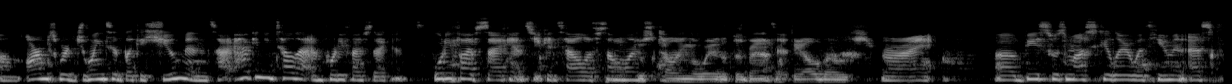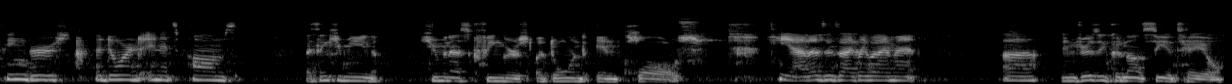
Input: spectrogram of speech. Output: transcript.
Um, arms were jointed like a human's. How, how can you tell that in 45 seconds? 45 seconds, you can tell if someone's Just telling the way that they're bent with the elbows. Alright. Uh, beast was muscular with human-esque fingers adorned in its palms. I think you mean human-esque fingers adorned in claws. Yeah, that's exactly what I meant. Uh, Endrizzi could not see a tail,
